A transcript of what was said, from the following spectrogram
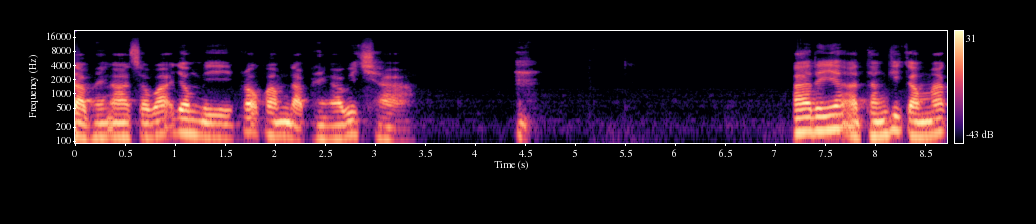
ดับแห่งอาสวะย่อมมี เพราะความดับแห่งอวิชชา อาริยอัตถังคิกรรมัก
